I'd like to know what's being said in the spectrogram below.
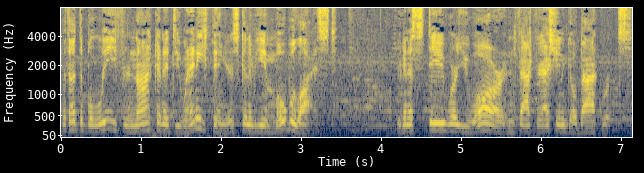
Without the belief, you're not going to do anything. You're just going to be immobilized. You're going to stay where you are. In fact, you're actually going to go backwards.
